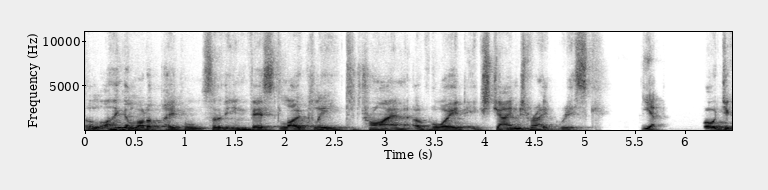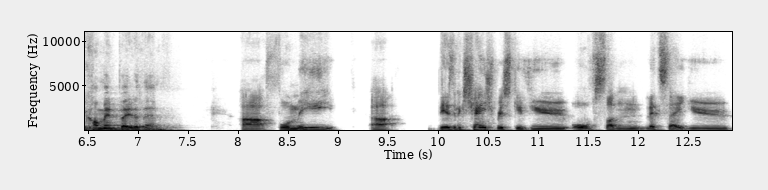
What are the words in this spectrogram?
So I think a lot of people sort of invest locally to try and avoid exchange rate risk. Yeah. What would your comment be to them? Uh, for me, uh, there's an exchange risk if you all of a sudden, let's say you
